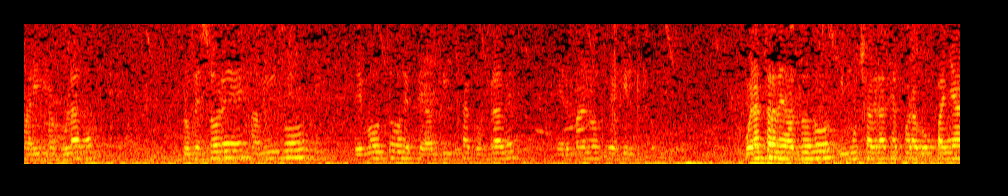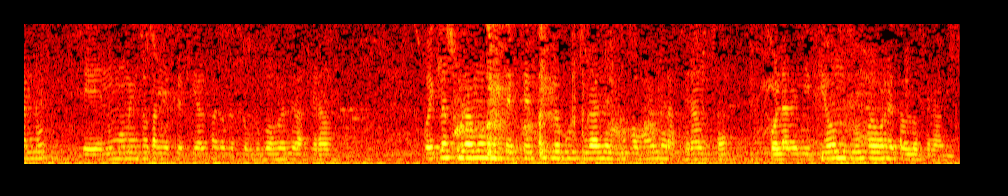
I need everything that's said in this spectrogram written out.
María Inmaculada, profesores, amigos, devotos, esperantistas, cofrades, hermanos de Cristo. Buenas tardes a todos y muchas gracias por acompañarnos en un momento tan especial para nuestro Grupo Joven de la Esperanza. Hoy clausuramos el tercer ciclo cultural del Grupo Joven de la Esperanza con la bendición de un nuevo retablo cerámico.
